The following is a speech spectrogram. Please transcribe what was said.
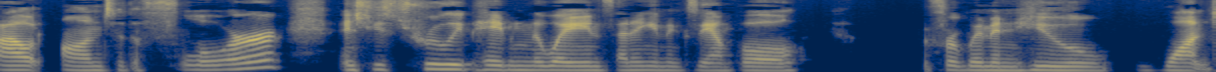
out onto the floor. And she's truly paving the way and setting an example for women who want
